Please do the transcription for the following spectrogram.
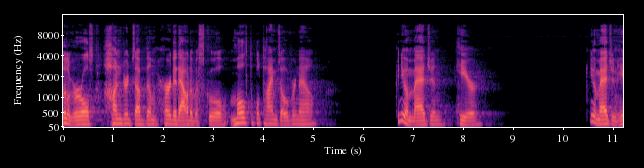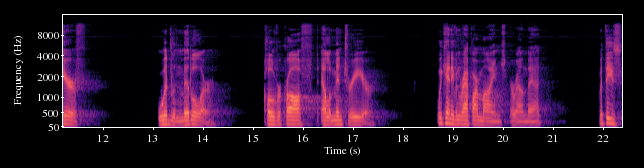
Little girls, hundreds of them, herded out of a school multiple times over now. Can you imagine here? Can you imagine here if Woodland Middle or Clovercroft Elementary or we can't even wrap our minds around that. But these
